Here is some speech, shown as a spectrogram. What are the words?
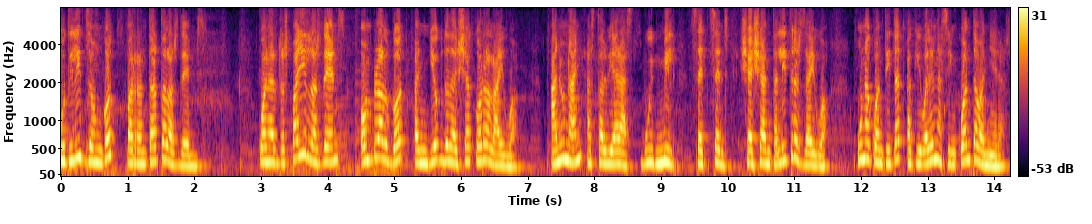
Utilitza un got per rentar-te les dents. Quan et raspallis les dents, omple el got en lloc de deixar córrer l'aigua. En un any estalviaràs 8.760 litres d'aigua, una quantitat equivalent a 50 banyeres.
